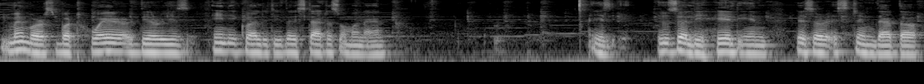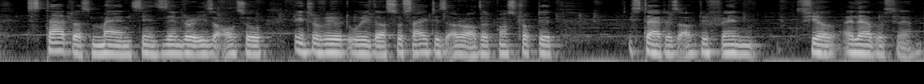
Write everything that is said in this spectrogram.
Members but where there is inequality the status woman and is usually held in lesser esteem than the status man since gender is also interviewed with the societies or other constructed status of differential elaboration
